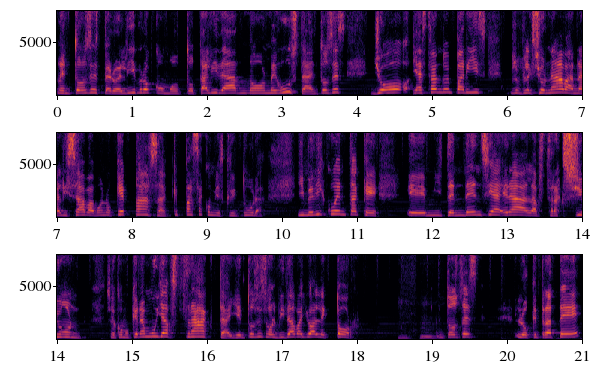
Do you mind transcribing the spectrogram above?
Entonces, pero el libro como totalidad no me gusta. Entonces, yo ya estando en París, reflexionaba, analizaba, bueno, ¿qué pasa? ¿Qué pasa con mi escritura? Y me di cuenta que eh, mi tendencia era a la abstracción, o sea, como que era muy abstracta y entonces olvidaba yo al lector. Entonces, lo que traté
